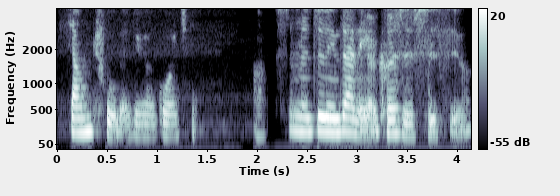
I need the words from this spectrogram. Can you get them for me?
相处的这个过程。啊，师妹最近在哪个科室实习了？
